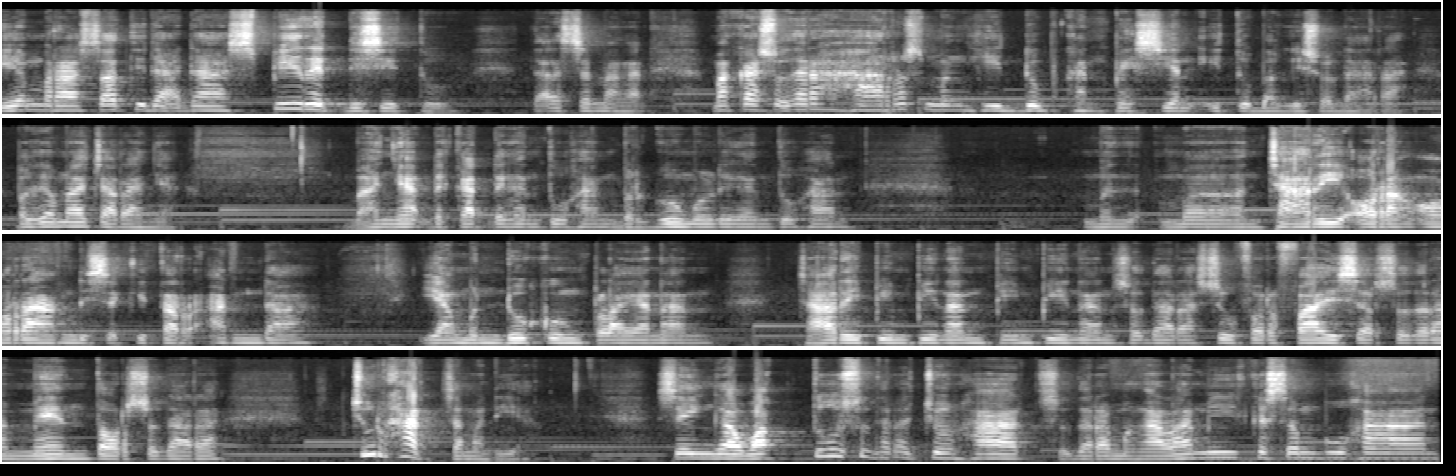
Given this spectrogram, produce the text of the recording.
Dia merasa tidak ada spirit di situ tidak ada semangat. Maka saudara harus menghidupkan passion itu bagi saudara. Bagaimana caranya? Banyak dekat dengan Tuhan bergumul dengan Tuhan mencari orang-orang di sekitar Anda yang mendukung pelayanan, cari pimpinan-pimpinan saudara, supervisor saudara, mentor saudara, curhat sama dia. Sehingga waktu saudara curhat, saudara mengalami kesembuhan,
